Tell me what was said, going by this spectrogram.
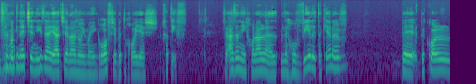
ומגנט שני זה היד שלנו עם האגרוף שבתוכו יש חטיף. ואז אני יכולה לה, להוביל את הכלב ב, בכל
